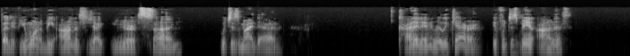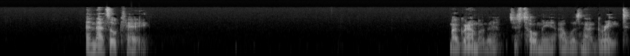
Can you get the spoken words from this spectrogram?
But if you want to be honest, like your son, which is my dad, kind of didn't really care. If we're just being honest, and that's okay. My grandmother just told me I was not great.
